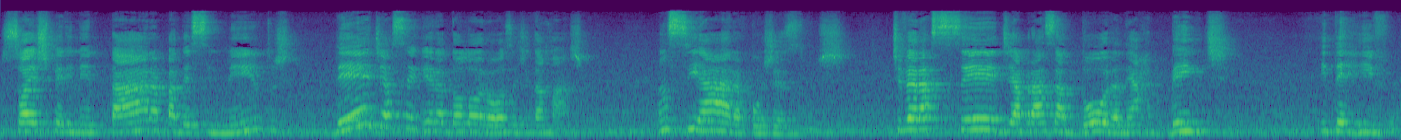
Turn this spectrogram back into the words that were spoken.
só experimentara padecimentos desde a cegueira dolorosa de Damasco. Ansiara por Jesus. Tivera sede abrasadora, né, ardente e terrível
